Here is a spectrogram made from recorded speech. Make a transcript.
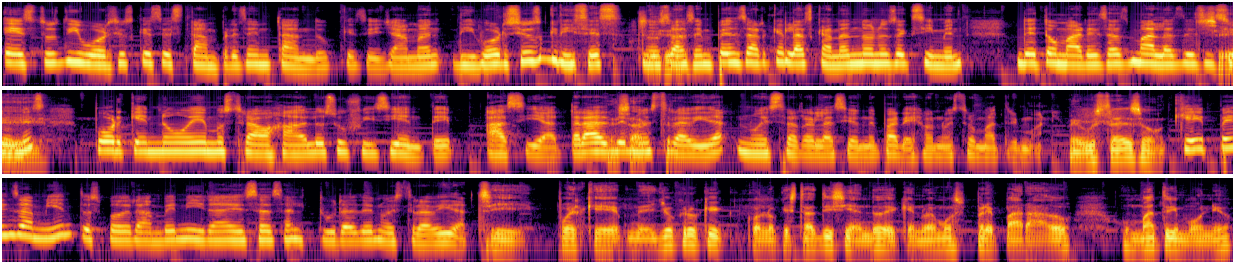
estos divorcios que se están presentando, que se llaman divorcios grises, nos hacen pensar que las canas no nos eximen de tomar esas malas decisiones porque no hemos trabajado lo suficiente hacia atrás de nuestra vida, nuestra relación de pareja o nuestro matrimonio. Me gusta eso. ¿Qué pensamientos podrán venir a esas alturas de nuestra vida? Sí, porque eh, yo creo que con lo que estás diciendo de que no hemos preparado un matrimonio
